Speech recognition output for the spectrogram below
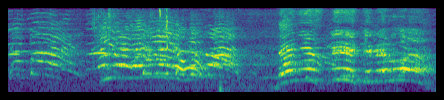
Давай! Дима, Давай! Да не спи, Тамерлан!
